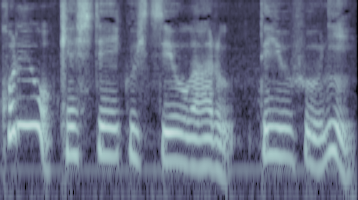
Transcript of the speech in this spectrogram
これを消していく必要があるっていうふうに、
